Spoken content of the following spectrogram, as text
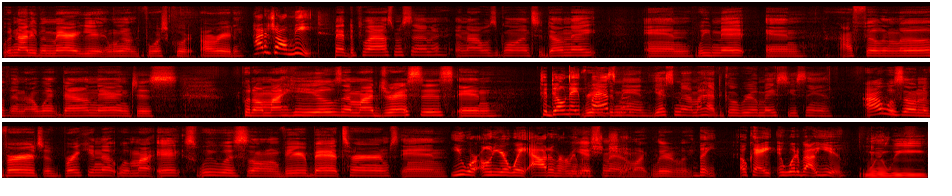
We're not even married yet, and we're on divorce court already. How did y'all meet? At the Plasma Center, and I was going to donate, and we met, and I fell in love, and I went down there and just put on my heels and my dresses and To donate plasma? Yes, ma'am. I had to go real Macy's in. I was on the verge of breaking up with my ex. We was on very bad terms, and You were on your way out of a relationship. yes, ma'am. Like literally. But okay, and what about you? When we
